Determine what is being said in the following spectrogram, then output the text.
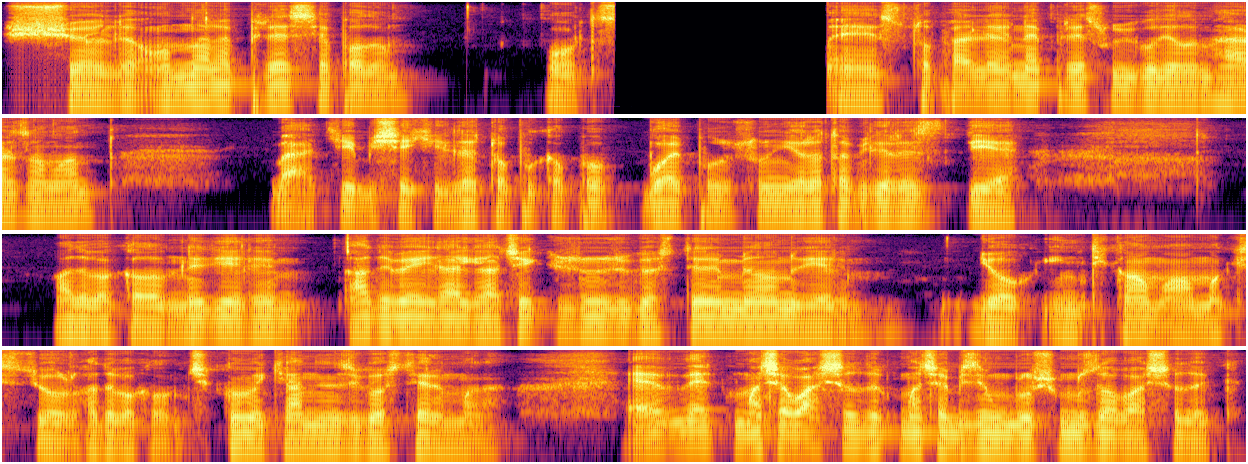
Şöyle onlara pres yapalım. Orta e, stoperlerine pres uygulayalım her zaman. Belki bir şekilde topu kapıp gol pozisyonu yaratabiliriz diye. Hadi bakalım ne diyelim. Hadi beyler gerçek yüzünüzü gösterin bana mı diyelim. Yok intikam almak istiyor. Hadi bakalım çıkın ve kendinizi gösterin bana. Evet maça başladık. Maça bizim vuruşumuzla başladık.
